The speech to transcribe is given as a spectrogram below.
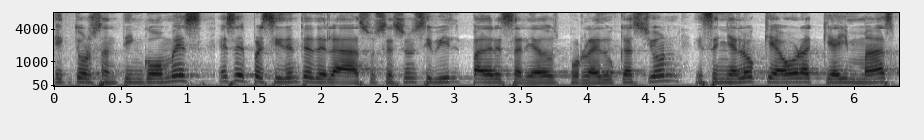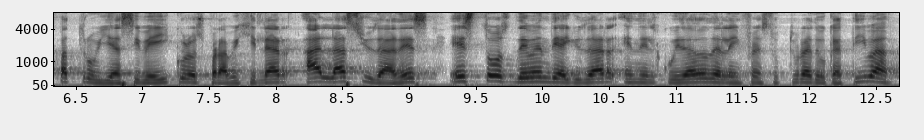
Héctor Santín Gómez es el presidente de la Asociación Civil Padres Aliados por la Educación y señaló que ahora que hay más patrullas y vehículos para vigilar a las ciudades, estos deben de ayudar en el cuidado de la infraestructura educativa,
